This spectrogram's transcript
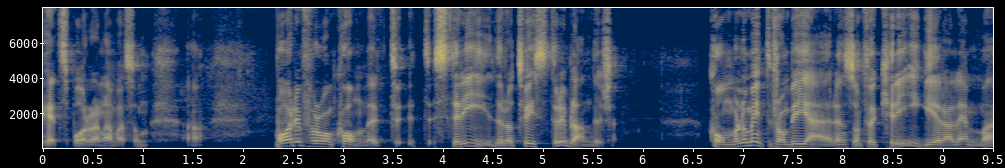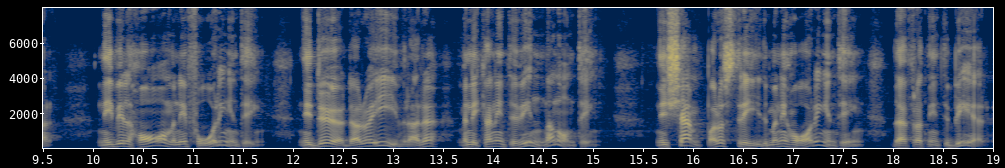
hetsporrarna. Va, som, ja. Varifrån kommer strider och tvister ibland er? Kommer de inte från begären som för krig i era lemmar? Ni vill ha, men ni får ingenting. Ni dödar och är ivrare, men ni kan inte vinna någonting. Ni kämpar och strider, men ni har ingenting därför att ni inte ber.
